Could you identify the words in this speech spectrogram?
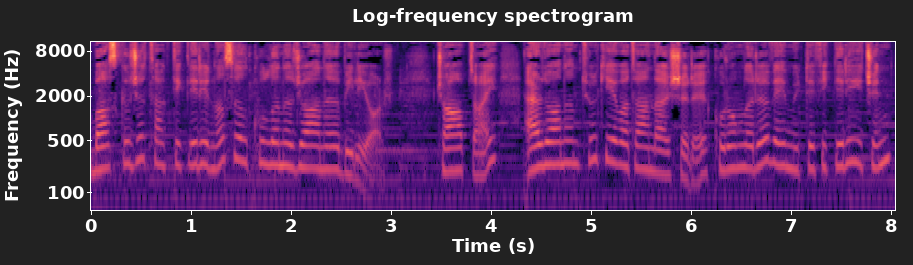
baskıcı taktikleri nasıl kullanacağını biliyor. Çağaptay, Erdoğan'ın Türkiye vatandaşları, kurumları ve müttefikleri için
